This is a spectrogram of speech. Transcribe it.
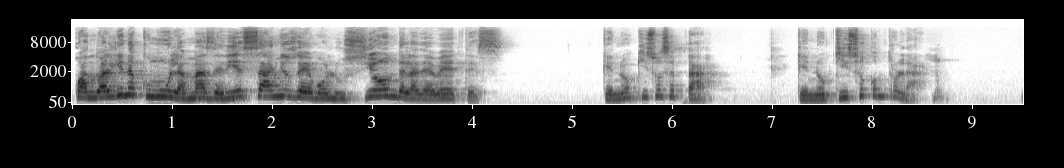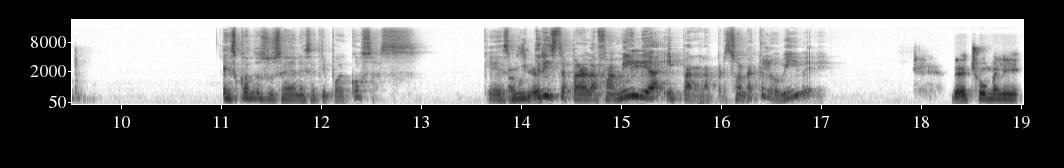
Cuando alguien acumula más de 10 años de evolución de la diabetes que no quiso aceptar, que no quiso controlar, es cuando suceden ese tipo de cosas que es muy triste para la familia y para la persona que lo vive. De hecho, Meli,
